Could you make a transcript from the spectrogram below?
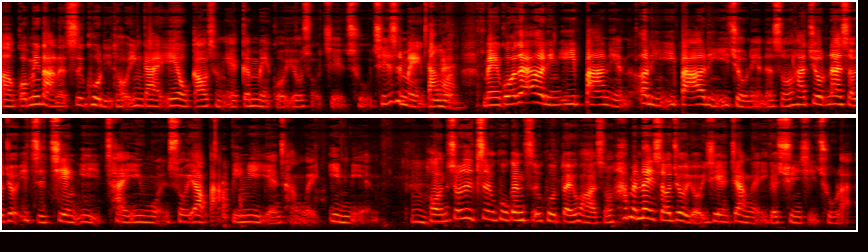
呃，国民党的智库里头应该也有高层也跟美国有所接触。其实美国，美国在二零一八年、二零一八、二零一九年的时候，他就那时候就一直建议蔡英文说要把兵役延长为一年。嗯，好，就是智库跟智库对话的时候，他们那时候就有一些这样的一个讯息出来。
